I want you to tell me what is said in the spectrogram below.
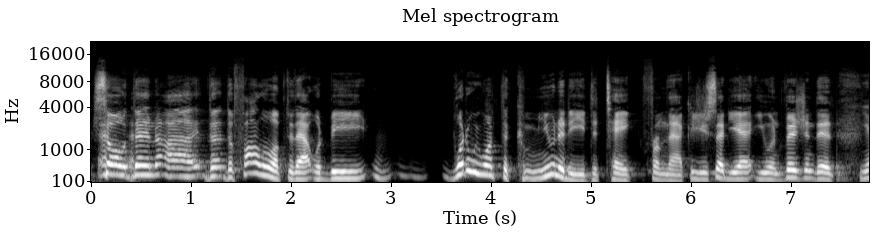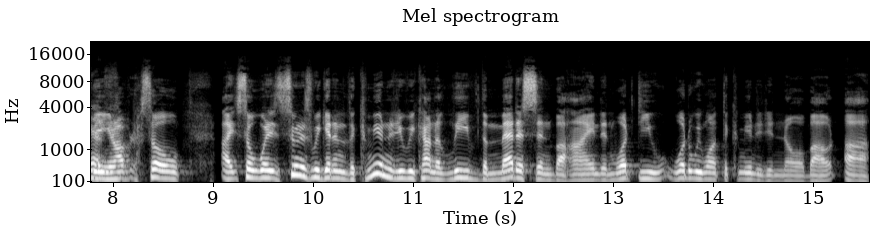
so then, uh, the the follow up to that would be what do we want the community to take from that? Because you said yeah, you envisioned it yes. being an so. I so when, as soon as we get into the community, we kind of leave the medicine behind. And what do you what do we want the community to know about uh,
